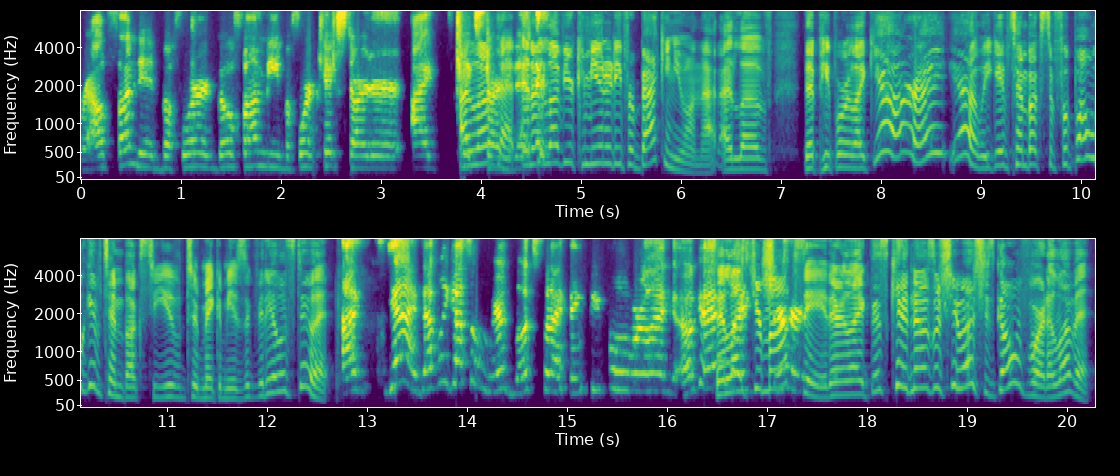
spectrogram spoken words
crowdfunded before GoFundMe, before Kickstarter. I I love that. it. And I love your community for backing you on that. I love that people are like, yeah, all right. Yeah, we gave 10 bucks to football. We'll give 10 bucks to you to make a music video. Let's do it. I, yeah, I definitely got some weird looks, but I think people were like, okay. They like, liked your sure. moxie. They're like, this kid knows what she was. She's going for it. I love it.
